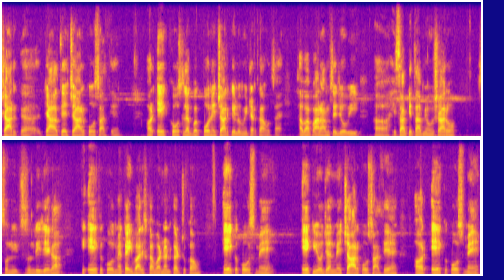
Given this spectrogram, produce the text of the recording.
चार क्या आते हैं? चार कोस आते हैं और एक कोस लगभग पौने चार किलोमीटर का होता है। अब आप आराम से जो भी हिसाब किताब में होशियार हो, सुन सुन लीजिएगा कि एक कोस में कई बार इसका वर्णन कर चुका हूँ। एक कोस में, एक योजन में चार कोस आते हैं और एक कोस में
